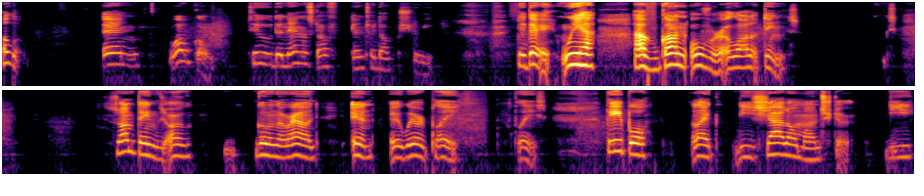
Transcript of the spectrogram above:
Hello, and welcome to the Nano Stuff introductory. Today, we ha- have gone over a lot of things. Some things are going around in a weird place. place. People like the Shadow Monster, the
